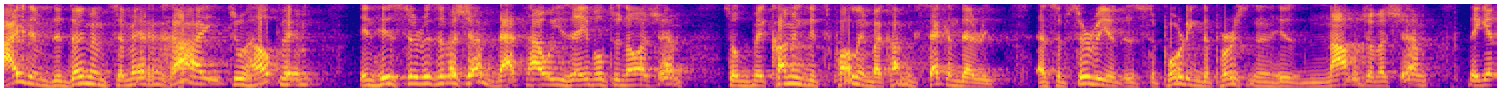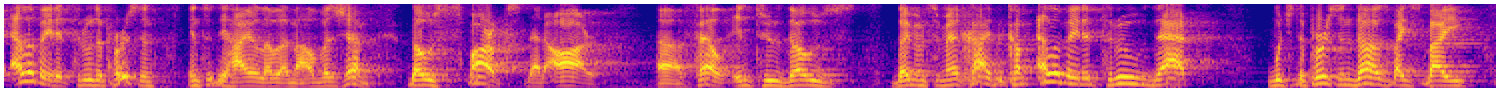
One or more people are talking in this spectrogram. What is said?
items, the Doimim Tzemech to help him in his service of Hashem. That's how he's able to know Hashem. So becoming nitpolim, becoming secondary and subservient and supporting the person in his knowledge of Hashem, they get elevated through the person into the higher level of knowledge of Hashem. Those sparks that are uh, fell into those daimim tzimei become elevated through that which the person does by by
